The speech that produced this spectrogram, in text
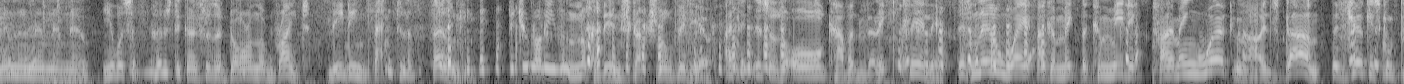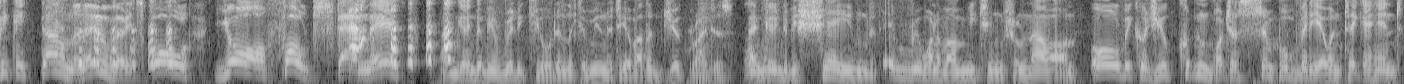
No, no, no, no, no. You were supposed to go through the door on the right, leading back to the phone. Did you not even look at the instructional video? I think this is all covered very clearly. There's no way I can make the comedic timing work now. It's done. The joke is completely done and over. It's all your fault, Stanley. I'm going to be ridiculed in the community of other joke writers. I'm going to be shamed at every one of our meetings from now on. All because you couldn't watch a simple video and take a hint.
